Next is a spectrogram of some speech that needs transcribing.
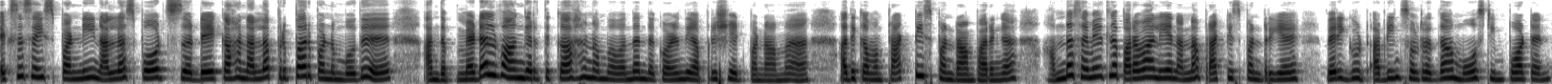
எக்ஸசைஸ் பண்ணி நல்லா ஸ்போர்ட்ஸ் டேக்காக நல்லா ப்ரிப்பேர் பண்ணும்போது அந்த மெடல் வாங்கிறதுக்காக நம்ம வந்து அந்த குழந்தைய அப்ரிஷியேட் பண்ணாமல் அதுக்கு அவன் ப்ராக்டிஸ் பண்ணுறான் பாருங்கள் அந்த சமயத்தில் பரவாயில்லையே நல்லா ப்ராக்டிஸ் பண்ணுறியே வெரி குட் அப்படின்னு சொல்கிறது தான் மோஸ்ட் இம்பார்ட்டண்ட்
